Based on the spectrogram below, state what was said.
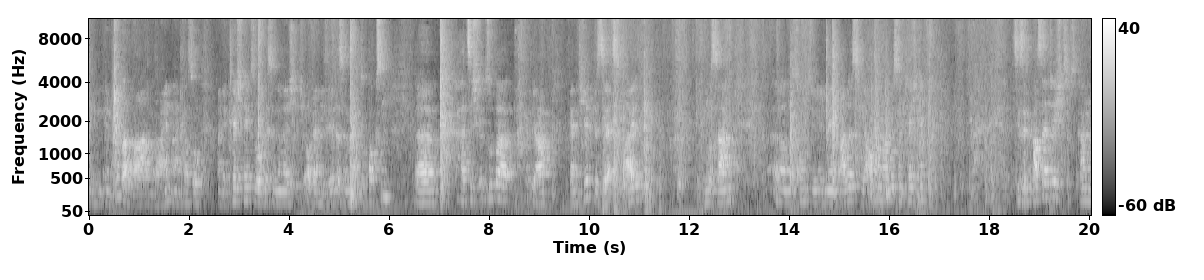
in, in Tupperwaren rein, einfach so meine Technik so ein bisschen, ich, ich organisiere das immer in so Boxen. Ähm, hat sich super ja, rentiert bis jetzt, weil ich muss sagen, ähm, es funktioniert alles, hier auch nochmal ein bisschen Technik. Sie sind wasserdicht, es kann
